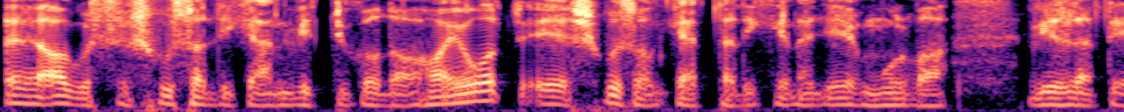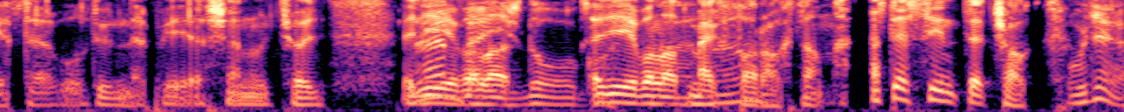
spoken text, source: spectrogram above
augusztus 20-án vittük oda a hajót, és 22-én egy év múlva vízletétel volt ünnepélyesen, úgyhogy egy, év alatt, egy év alatt megfaragtam. Hát ez szinte csak. Ugye?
